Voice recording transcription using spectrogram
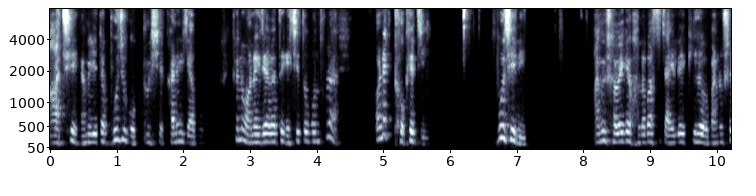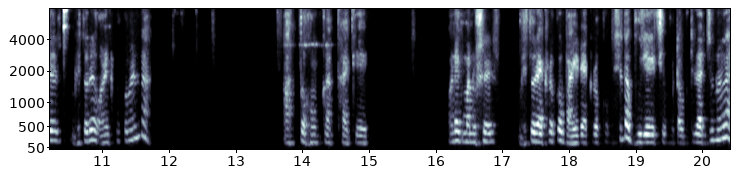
আছে, আমি যেটা বুঝব, আমি সেখানেই যাব। কেন অনেক জায়গাতে গেছি তো বন্ধুরা, অনেক ঠকেছি, বুঝিনি। আমি সবাইকে ভালোবাসতে চাইলে কি হবে মানুষের ভিতরে অনেক রকমের না আত্মহংকার থাকে। অনেক মানুষের ভিতরে একরকম, বাইরে একরকম, সেটা বুঝে গেছি মোটামুটি। তার জন্য না,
